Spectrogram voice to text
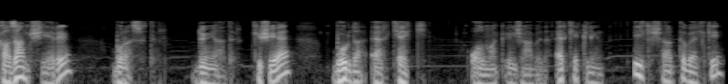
kazanç yeri burasıdır. Dünyadır. Kişiye burada erkek olmak icap eder. Erkekliğin ilk şartı belki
